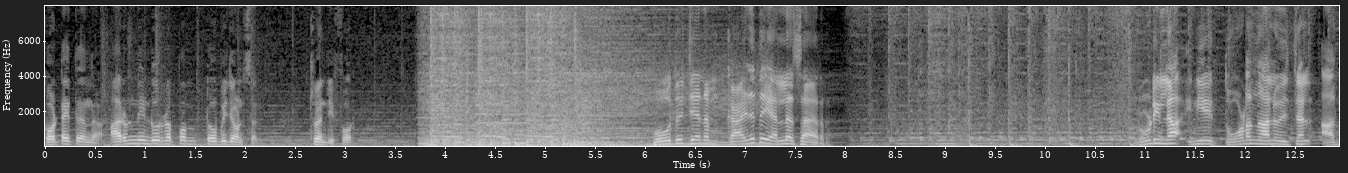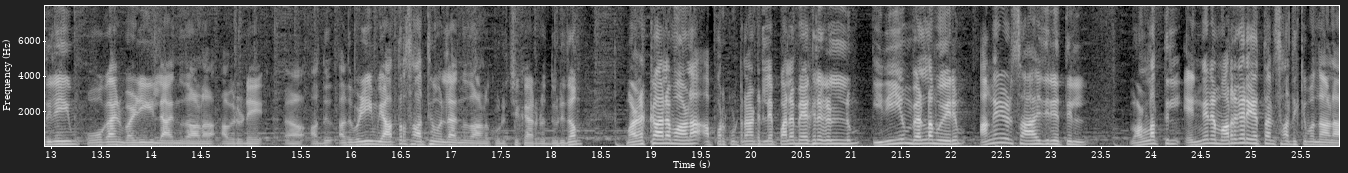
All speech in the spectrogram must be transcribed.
കോട്ടയത്ത് നിന്ന് അരുൺ നീണ്ടൂറിനൊപ്പം ടോബി ജോൺസൺ ട്വന്റി ഫോർ. പൊതുജനം കഴുതയല്ല സാർ. റോഡില്ല ഇനി തോടെന്ന് ആലോചിച്ചാൽ അതിലെയും പോകാൻ വഴിയില്ല എന്നതാണ് അവരുടെ അത് അതുവഴിയും യാത്ര സാധ്യമല്ല എന്നതാണ് കുറിച്ചിക്കാരുടെ ദുരിതം. മഴക്കാലമാണ് അപ്പർ കുട്ടനാട്ടിലെ പല മേഖലകളിലും ഇനിയും വെള്ളമുയരും. അങ്ങനെ ഒരു സാഹചര്യത്തിൽ വള്ളത്തിൽ എങ്ങനെ മറുകരയെത്താൻ സാധിക്കുമെന്നാണ്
